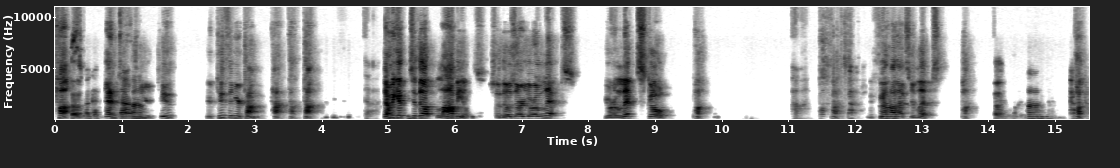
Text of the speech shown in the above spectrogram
ta. Swagatum. Dental. So your tooth, your tooth and your tongue. Ta ta ta. Ta. Then we get to the labials. So those are your lips. Your lips go pa Pa. pa. You feel how that's your lips? Pa pa, pa.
